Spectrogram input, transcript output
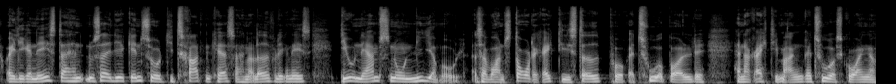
Og i Leganés, der han, nu sad jeg lige og genså de 13 kasser, han har lavet for Leganés, det er jo nærmest nogle niermål, altså hvor han står det rigtige sted på returbolde. Han har rigtig mange returscoringer,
